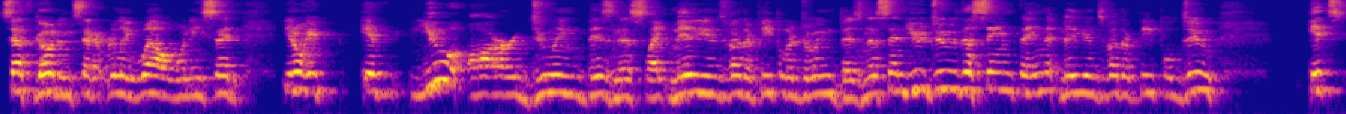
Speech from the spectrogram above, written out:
Seth Godin said it really well when he said, you know, if, if you are doing business like millions of other people are doing business and you do the same thing that millions of other people do, it's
